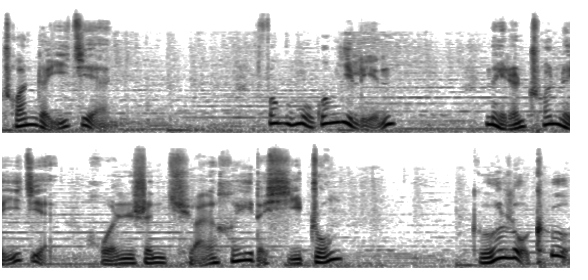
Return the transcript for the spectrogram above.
穿着一件……方木目光一凛，那人穿着一件浑身全黑的西装。格洛克。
